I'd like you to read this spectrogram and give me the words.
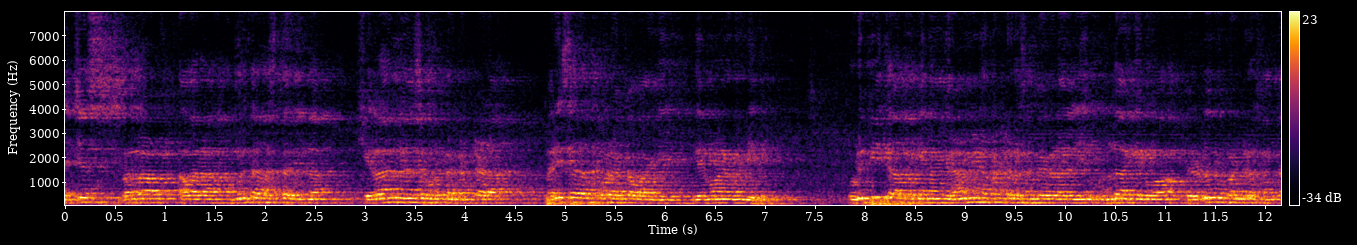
ಎಚ್ ಎಸ್ ಬಲ್ಲಾಳ್ ಅವರ ಅಮೃತ ಹಸ್ತದಿಂದ ಶಿಲಾನ್ಯಾಸಗೊಂಡ ಕಟ್ಟಡ ಪರಿಸರ ಪೂರಕವಾಗಿ ನಿರ್ಮಾಣಗೊಂಡಿದೆ. ಉಡುಪಿ ತಾಲೂಕಿನ ಗ್ರಾಮೀಣ ಬಂಡರ ಸಂಘಗಳಲ್ಲಿ ಒಂದಾಗಿರುವ ಬೆರಡೂರು ಬಂಡರ ಸಂಘ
